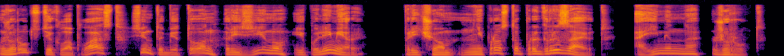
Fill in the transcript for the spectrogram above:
Жрут стеклопласт, синтобетон, резину и полимеры. Причем не просто прогрызают, а именно жрут.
